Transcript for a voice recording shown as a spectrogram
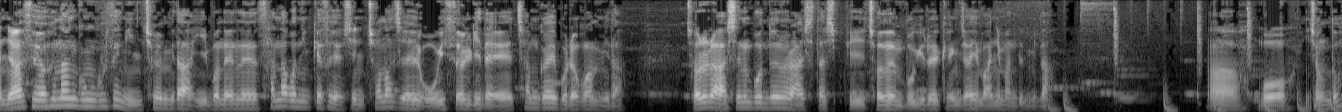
안녕하세요. 흔한공고생 인초입니다. 이번에는 산악원님께서 여신 천하제일 오이 썰기 대회에 참가해 보려고 합니다. 저를 아시는 분들은 아시다시피 저는 무기를 굉장히 많이 만듭니다. 아, 뭐 이 정도?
